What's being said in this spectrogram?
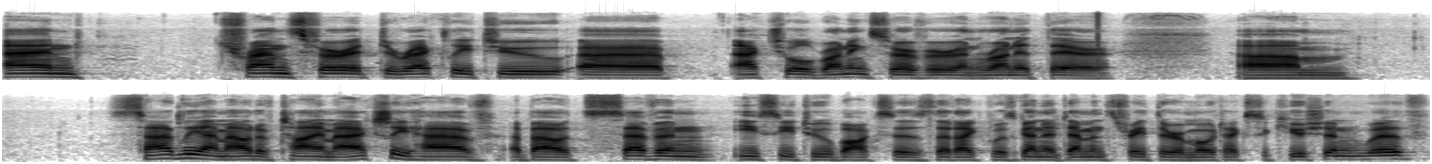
and transfer it directly to uh, actual running server and run it there. Um, Sadly, I'm out of time. I actually have about seven EC2 boxes that I was going to demonstrate the remote execution with.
